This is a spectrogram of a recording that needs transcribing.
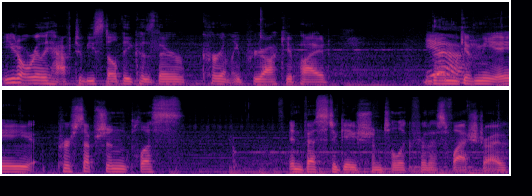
You don't really have to be stealthy because they're currently preoccupied. Yeah. Then give me a perception plus investigation to look for this flash drive.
